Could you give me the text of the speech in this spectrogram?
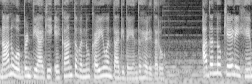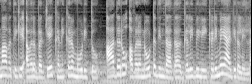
ನಾನು ಒಬ್ಬಂಟಿಯಾಗಿ ಏಕಾಂತವನ್ನು ಕಳೆಯುವಂತಾಗಿದೆ ಎಂದು ಹೇಳಿದರು. ಅದನ್ನು ಕೇಳಿ ಹೇಮಾವತಿಗೆ ಅವರ ಬಗ್ಗೆ ಕನಿಕರ ಮೂಡಿತು ಆದರೂ ಅವರ ನೋಟದಿಂದಾದ ಗಲಿಬಿಲಿ ಕಡಿಮೆಯಾಗಿರಲಿಲ್ಲ.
